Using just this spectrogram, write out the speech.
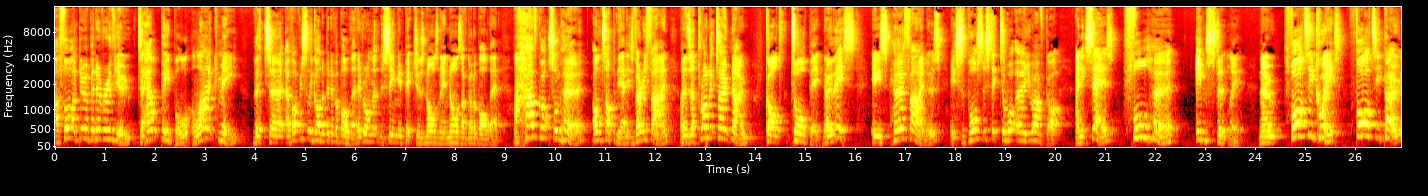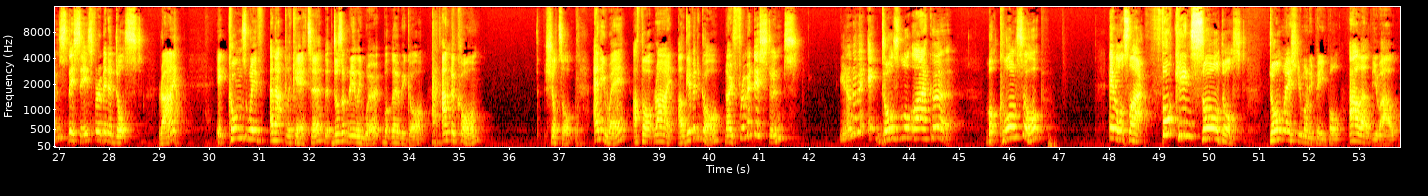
I thought I'd do a bit of a review to help people like me that uh, have obviously got a bit of a bald head. Everyone that's seen me pictures knows me and knows I've got a bald head. I have got some hair on top of the head, it's very fine, and there's a product out now called Toppik. Now this is hair fibres, it's supposed to stick to what hair you have got, and it says full hair instantly. Now, 40 quid, 40 pounds this is for a bit of dust, right? It comes with an applicator that doesn't really work, but there we go, and a comb. Shut up. Anyway, I thought, right, I'll give it a go. Now, from a distance, you know what I mean? It does look like her. But close up, it looks like fucking sawdust. Don't waste your money, people. I'll help you out.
